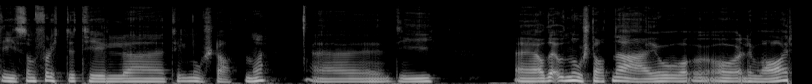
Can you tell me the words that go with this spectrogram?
de som flyttet til, eh, til nordstatene, eh, de eh, Og, og nordstatene er jo, eller var,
